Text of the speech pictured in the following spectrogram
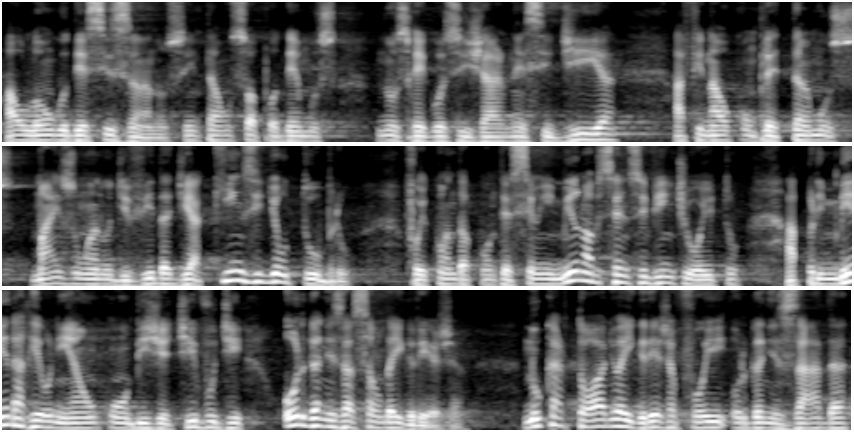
ao longo desses anos. Então só podemos nos regozijar nesse dia. Afinal, completamos mais um ano de vida, dia 15 de outubro. foi quando aconteceu em 1928 a primeira reunião com o objetivo de organização da igreja. No cartório, a igreja foi organizada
